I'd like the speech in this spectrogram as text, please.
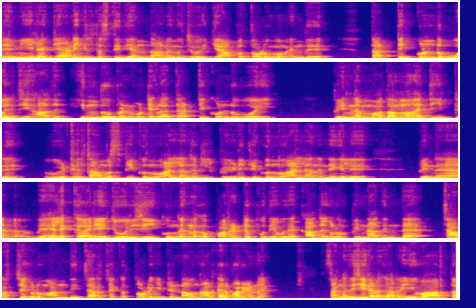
ജമീലൊക്കെ ആണെങ്കിലത്തെ സ്ഥിതി എന്താണെന്ന് ചോദിക്കുക. അപ്പൊ തുടങ്ങും എന്ത്? തട്ടിക്കൊണ്ടുപോൽ ജിഹാദ്. ഹിന്ദു പെൺകുട്ടികളെ തട്ടിക്കൊണ്ടുപോയി പിന്നെ മതം മാറ്റിയിട്ട് വീട്ടിൽ താമസിപ്പിക്കുന്നു അല്ലാന്നുണ്ടെങ്കിൽ പീഡിപ്പിക്കുന്നു അല്ലാന്നുണ്ടെങ്കിൽ പിന്നെ വേലക്കാരിയെ ജോലി ചെയ്യിക്കുന്നു എന്നൊക്കെ പറഞ്ഞിട്ട് പുതിയ പുതിയ കഥകളും പിന്നെ അതിന്റെ ചർച്ചകളും അന്തിച്ചർച്ചയൊക്കെ തുടങ്ങിയിട്ടുണ്ടാവും ആൾക്കാർ പറയണേ. സംഗതി ശരിയാണ്. കാരണം ഈ വാർത്ത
